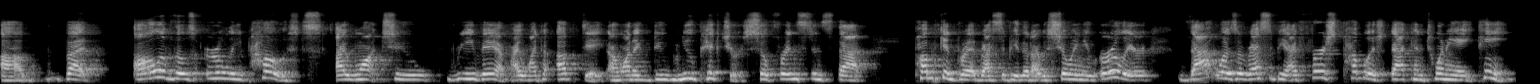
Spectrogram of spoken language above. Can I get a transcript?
Um, but all of those early posts, I want to revamp, I want to update, I want to do new pictures. So, for instance, that pumpkin bread recipe that I was showing you earlier, that was a recipe I first published back in 2018.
